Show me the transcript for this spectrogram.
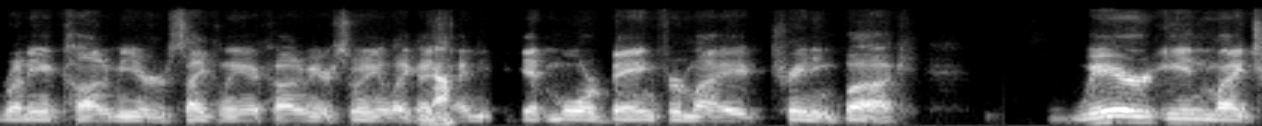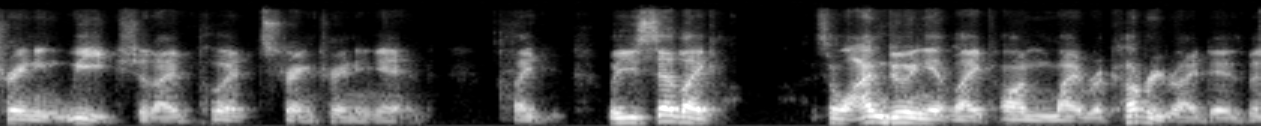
running economy or cycling economy or swimming, like Yeah. I, I need to get more bang for my training buck. Where in my training week should I put strength training in? Like, well, you said like so I'm doing it like on my recovery ride days, but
